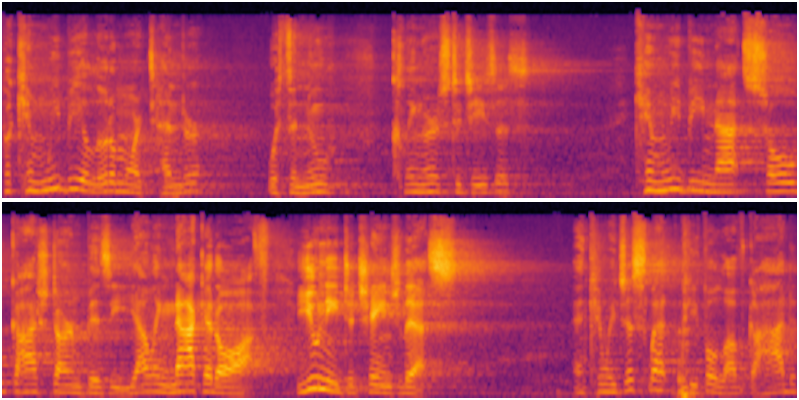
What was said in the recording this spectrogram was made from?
But can we be a little more tender with the new clingers to Jesus? Can we be not so gosh darn busy yelling, knock it off? You need to change this. And can we just let people love God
